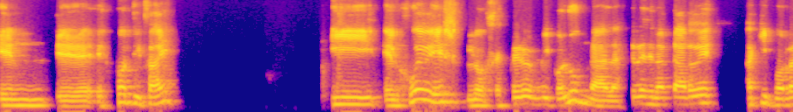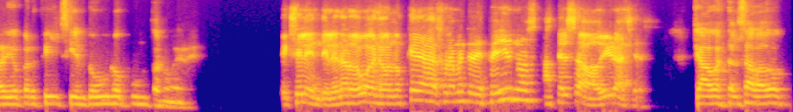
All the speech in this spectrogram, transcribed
en eh, Spotify. Y el jueves los espero en mi columna a las 3 de la tarde, aquí por Radio Perfil 101.9. Excelente, Leonardo. Bueno, nos queda solamente despedirnos hasta el sábado y gracias. Chao, hasta el sábado.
